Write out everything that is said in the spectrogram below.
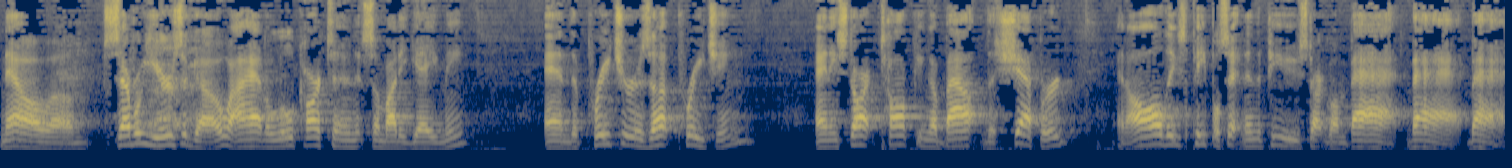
Now, um, several years ago, I had a little cartoon that somebody gave me, and the preacher is up preaching, and he start talking about the shepherd, and all these people sitting in the pews start going bah, bah, bah.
